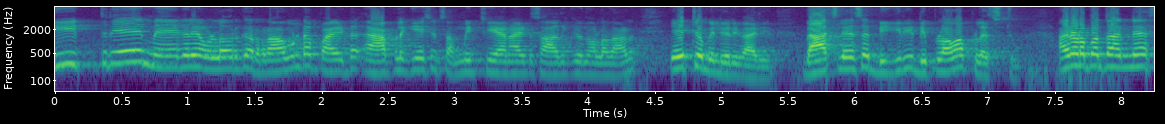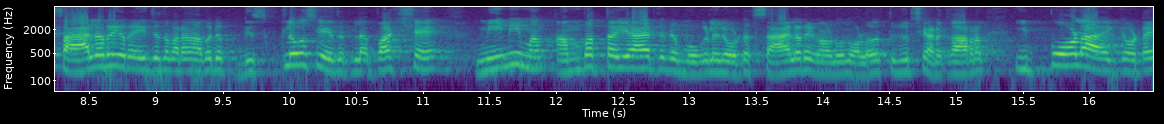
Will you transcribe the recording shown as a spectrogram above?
ഈ ഇത്രയും മേഖലയുള്ളവർക്ക് റൗണ്ട് അപ്പ് ആയിട്ട് ആപ്ലിക്കേഷൻ സബ്മിറ്റ് ചെയ്യാനായിട്ട് സാധിക്കും എന്നുള്ളതാണ് ഏറ്റവും വലിയൊരു കാര്യം. Bachelors degree diploma plus two അതിനോടൊപ്പം തന്നെ സാലറി റേഞ്ച് എന്ന് പറയുന്നത് അവർ ഡിസ്ക്ലോസ് ചെയ്തിട്ടില്ല. പക്ഷേ മിനിമം അമ്പത്തയ്യായിരത്തിന് മുകളിലോട്ട് സാലറി കാണുമെന്നുള്ളത് തീർച്ചയാണ്. കാരണം ഇപ്പോൾ ആയിക്കോട്ടെ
